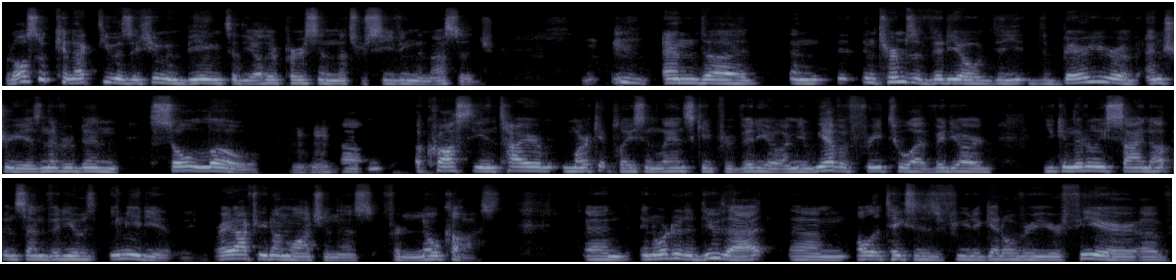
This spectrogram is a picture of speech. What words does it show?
but also connect you as a human being to the other person that's receiving the message. and uh, and in terms of video, the the barrier of entry has never been so low. Mm-hmm. Um, across the entire marketplace and landscape for video. I mean, we have a free tool at Vidyard. You can literally sign up and send videos immediately, right after you're done watching this for no cost. And in order to do that, um, all it takes is for you to get over your fear of,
